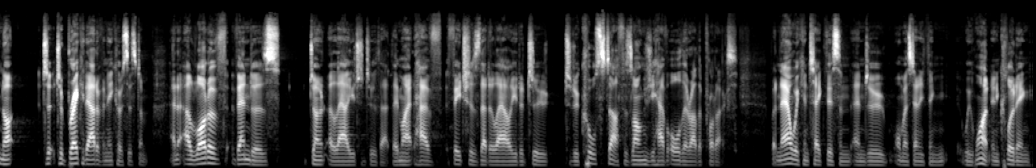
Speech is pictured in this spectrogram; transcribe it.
not to, to break it out of an ecosystem. And a lot of vendors don't allow you to do that. They might have features that allow you to do to do cool stuff as long as you have all their other products. But now we can take this and, and do almost anything we want, including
